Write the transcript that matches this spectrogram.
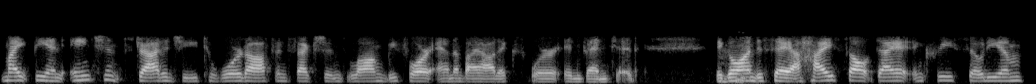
might be an ancient strategy to ward off infections long before antibiotics were invented. They go on to say a high salt diet increased sodium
